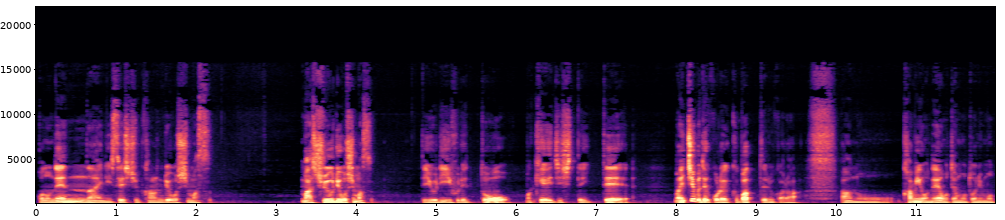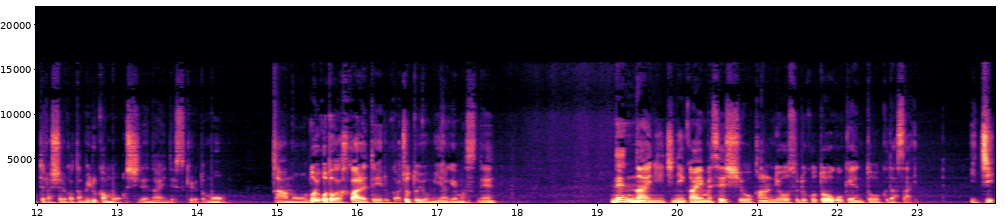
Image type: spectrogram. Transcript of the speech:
この年内に接種完了します。まあ終了しますっていうリーフレットを、ま掲示していて、まあ一部でこれ配ってるから、あの、紙をね、お手元に持ってらっしゃる方もいるかもしれないんですけれども、あの、どういうことが書かれているかちょっと読み上げますね。年内に1、2回目接種を完了することをご検討ください。1、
